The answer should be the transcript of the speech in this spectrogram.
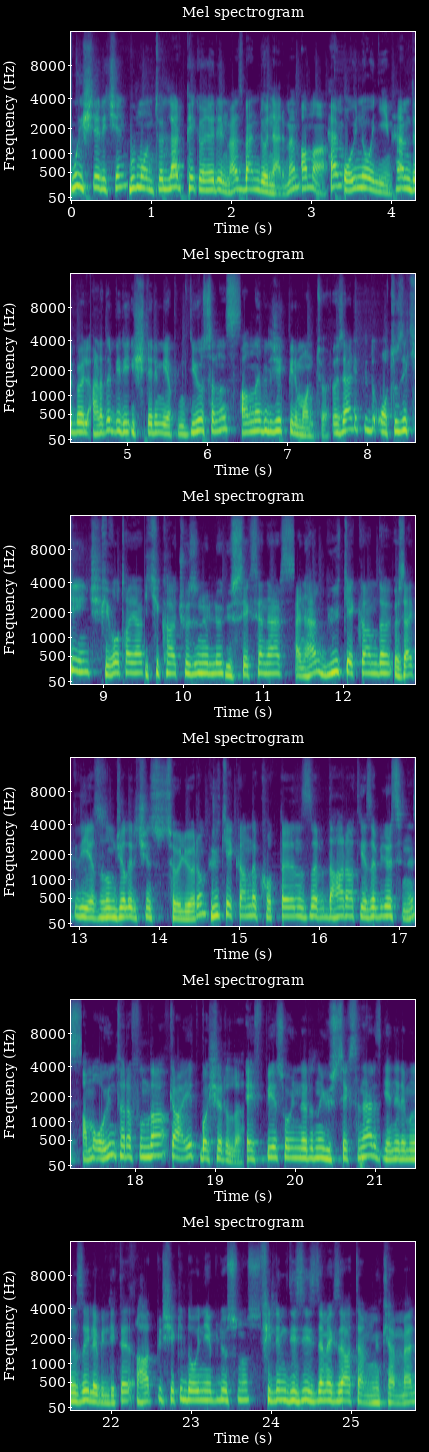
Bu işler için bu monitörler pek önerilmez. Ben de önermem. Ama hem oyun oynayayım hem de böyle arada bir işlerimi yapayım diyorsanız alınabilecek bir monitör. Özellikle de 32 inç pivot ayak, 2K çözünürlük, 180 Hz. Yani hem büyük ekranda özellikle de yazılımcılar için söylüyorum. Büyük ekranda kodlarınızı daha rahat yazabilirsiniz. Ama oyun tarafında gayet başarılı. FPS oyunlarını 180 Hz yenileme hızıyla birlikte rahat bir şekilde oynayabiliyorsunuz. Film, dizi izlemek zaten mükemmel.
